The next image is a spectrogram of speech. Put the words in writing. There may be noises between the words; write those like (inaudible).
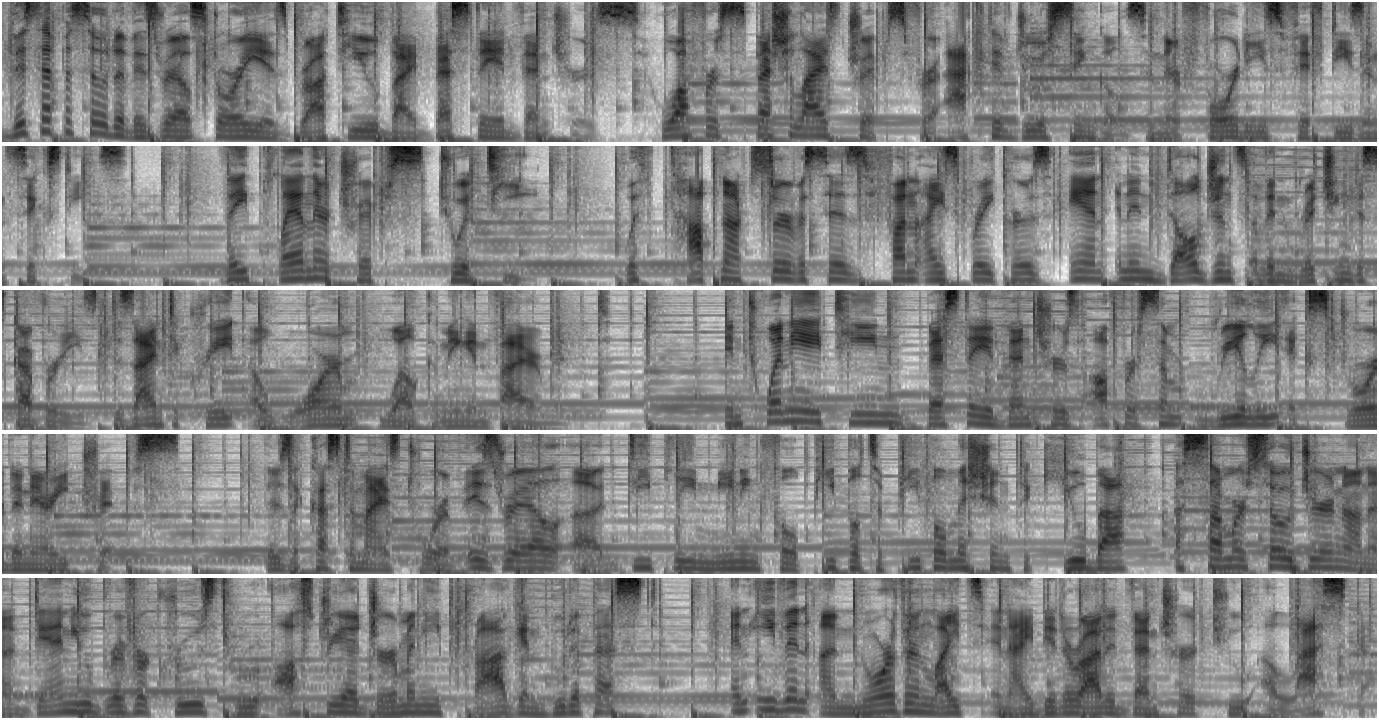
This episode of Israel Story is brought to you by Best Day Adventures, who offers specialized trips for active Jewish singles in their 40s, 50s, and 60s. They plan their trips to a T, with top notch services, fun icebreakers, and an indulgence of enriching discoveries designed to create a warm, welcoming environment. In 2018, Best Day Adventures offers some really extraordinary trips. There's a customized tour of Israel, a deeply meaningful people to people mission to Cuba, a summer sojourn on a Danube River cruise through Austria, Germany, Prague, and Budapest, and even a Northern Lights and Iditarod adventure to Alaska.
